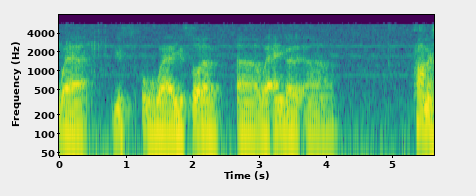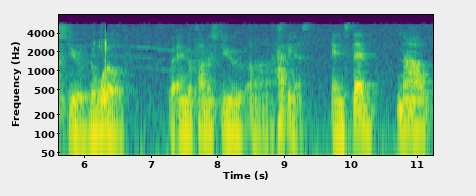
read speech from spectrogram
where you, where you thought of, uh, where anger uh, promised you the world, where anger promised you uh, happiness, and instead now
